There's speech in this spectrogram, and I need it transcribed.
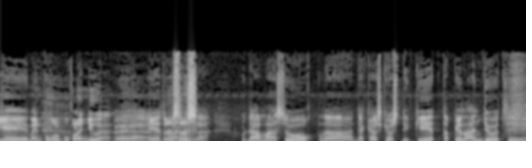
mungkin. main pukul-pukulan juga. ya, Iya terus terus. pastilah. Udah masuk nah ada chaos-chaos dikit tapi lanjut sih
